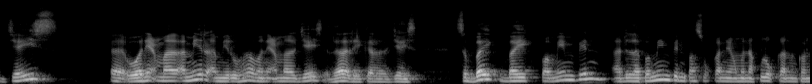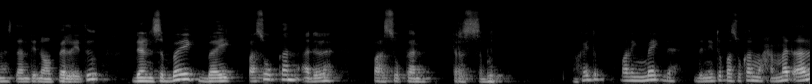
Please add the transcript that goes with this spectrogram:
jais eh, wa ni'mal amir amiruha wa ni'mal jais dzalikal jais. Sebaik-baik pemimpin adalah pemimpin pasukan yang menaklukkan Konstantinopel itu dan sebaik-baik pasukan adalah pasukan tersebut. Maka itu paling baik dah dan itu pasukan Muhammad al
